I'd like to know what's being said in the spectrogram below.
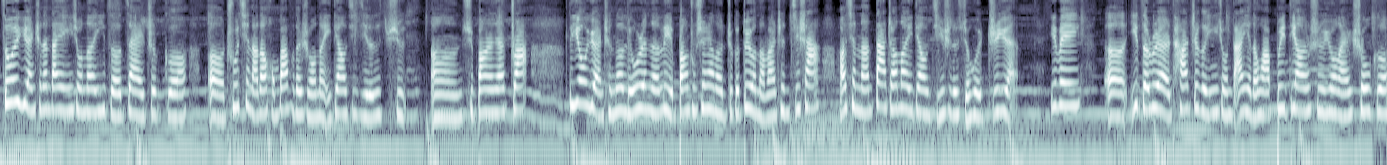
作为远程的打野英雄呢，伊泽在这个呃初期拿到红 buff 的时候呢，一定要积极的去嗯去帮人家抓，利用远程的留人能力帮助线上的这个队友呢完成击杀，而且呢大招呢一定要及时的学会支援，因为。呃，伊泽瑞尔他这个英雄打野的话，不一定要是用来收割，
